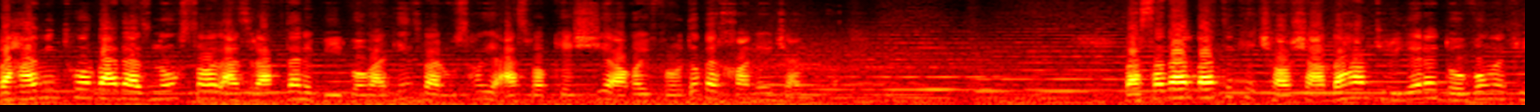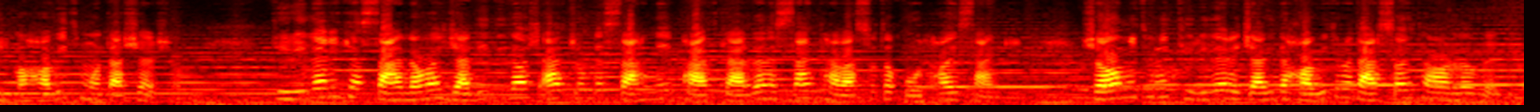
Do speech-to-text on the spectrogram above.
و همینطور بعد از 9 سال از رفتن بیلبو بگینز و روزهای اسباب کشی آقای فرودو به خانه جدید وسط البته که چهارشنبه هم تریلر دوم فیلم هاویت منتشر شد. تریلری که صحنه های جدیدی داشت از جمله صحنه پرت کردن سنگ توسط قولهای سنگی شما می‌تونید تریلر جدید هابیت رو در سایت آردا ببینید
